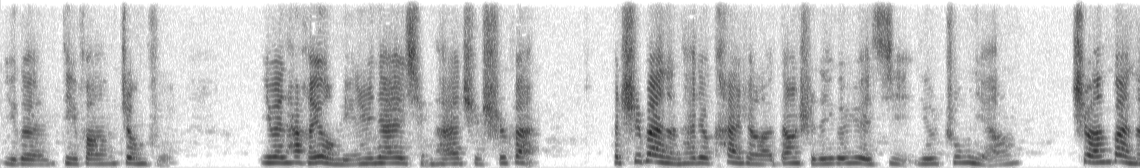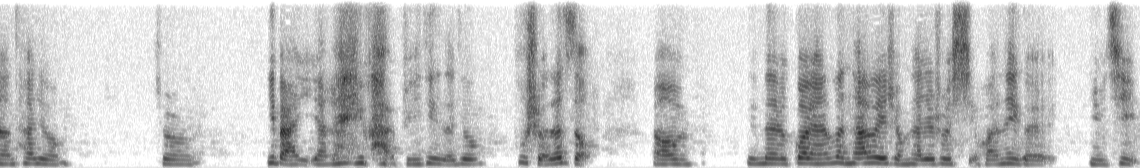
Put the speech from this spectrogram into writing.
一个地方政府，因为他很有名，人家就请他去吃饭，他吃饭呢，他就看上了当时的一个乐妓，一个猪娘，吃完饭呢，他就就是。一把眼泪一把鼻涕的就不舍得走，然后那官员问他为什么，他就说喜欢那个女妓。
